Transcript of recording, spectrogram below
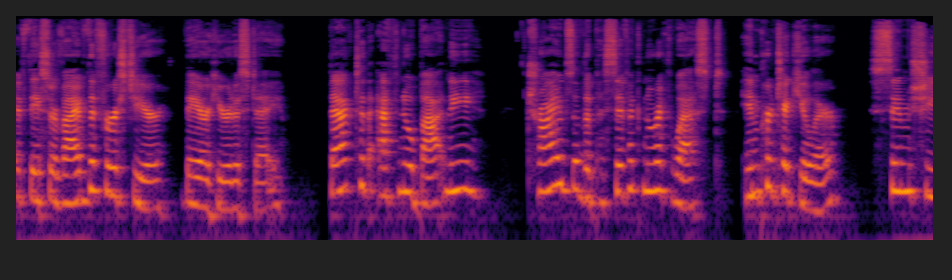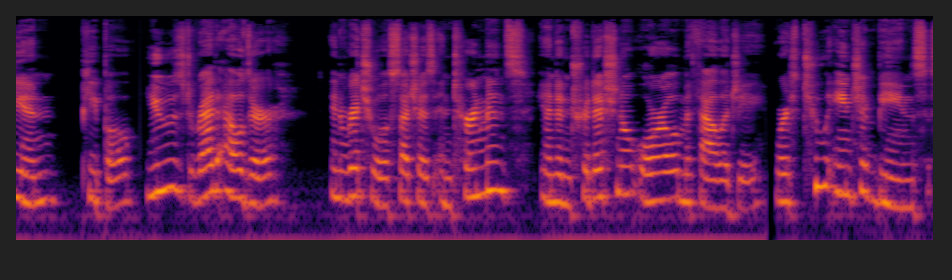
if they survive the first year, they are here to stay. Back to the ethnobotany, tribes of the Pacific Northwest, in particular, Tsimshian people, used red elder in rituals such as internments and in traditional oral mythology, where two ancient beings,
